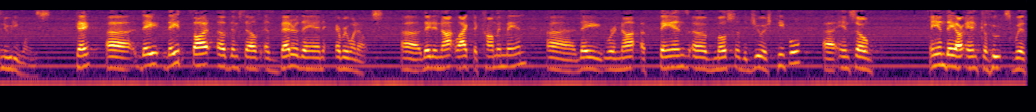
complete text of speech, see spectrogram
snooty ones. Okay, uh, they they thought of themselves as better than everyone else. Uh, they did not like the common man. Uh, they were not fans of most of the Jewish people, uh, and so, and they are in cahoots with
